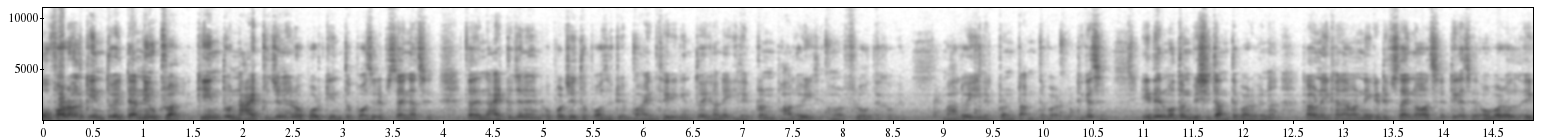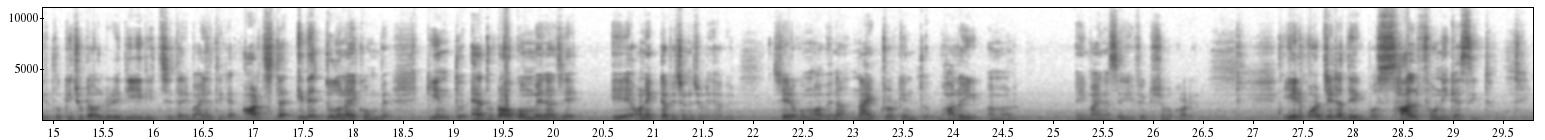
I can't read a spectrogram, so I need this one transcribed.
ওভারঅল কিন্তু এটা নিউট্রাল কিন্তু নাইট্রোজেনের ওপর কিন্তু পজিটিভ সাইন আছে। তাই নাইট্রোজেনের ওপর যেহেতু পজিটিভ বাইরে থেকে কিন্তু এখানে ইলেকট্রন ভালোই আমার ফ্লো দেখাবে। ভালোই ইলেকট্রন টানতে পারবে, ঠিক আছে? এদের মতন বেশি টানতে পারবে না, কারণ এখানে আমার নেগেটিভ সাইনও আছে, ঠিক আছে? ওভারঅল এ তো কিছুটা অলরেডি দিয়েই দিচ্ছে, তাই বাইরে থেকে আর্টসটা এদের তুলনায় কমবে, কিন্তু এতটাও কমবে না যে এ অনেকটা পেছনে চলে যাবে, সেরকম হবে না। নাইট্রোর কিন্তু ভালোই আমার এই মাইনাসের ইফেক্ট শো করে। এরপর যেটা দেখব সালফোনিক অ্যাসিড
